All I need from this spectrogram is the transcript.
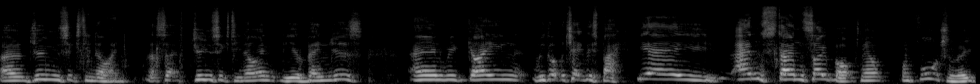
Uh, June 69. That's, that's June 69, the Avengers. And we gain, we got the checklist back. Yay! And Stan Soapbox. Now, unfortunately,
